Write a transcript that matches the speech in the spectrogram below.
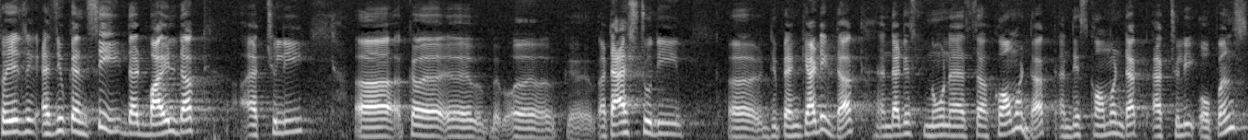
So, as, as you can see that bile duct actually uh, uh, uh attached to the the pancreatic duct and that is known as the common duct and this common duct actually opens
